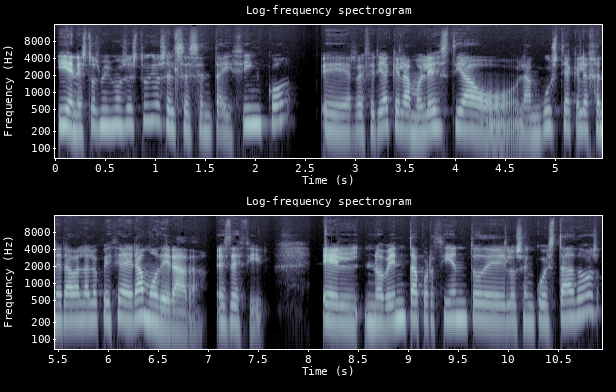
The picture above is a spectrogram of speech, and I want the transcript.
Y en estos mismos estudios, el 65% eh, refería que la molestia o la angustia que le generaba la alopecia era moderada. Es decir, el 90% de los encuestados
